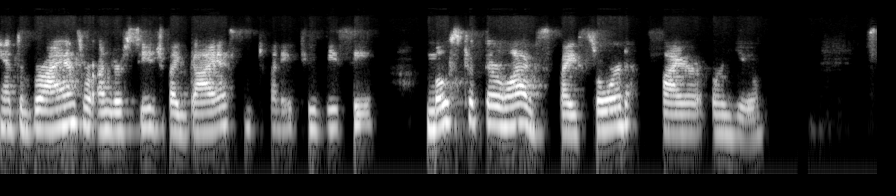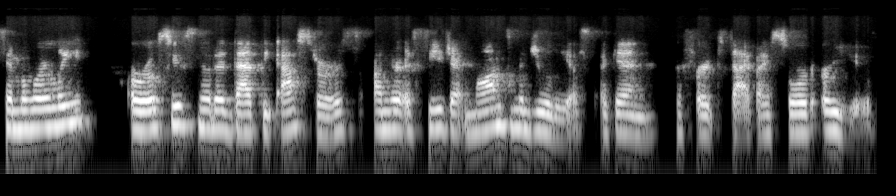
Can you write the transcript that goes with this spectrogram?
Cantabrians were under siege by Gaius in 22 BC, most took their lives by sword, fire, or yew. Similarly, Orosius noted that the Astors, under a siege at Mons Mejulius, again preferred to die by sword or yew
